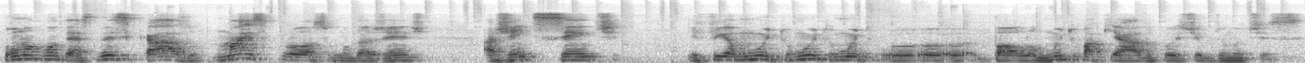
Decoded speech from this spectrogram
como acontece nesse caso, mais próximo da gente, a gente sente e fica muito, muito, muito, uh, Paulo, muito baqueado com esse tipo de notícia.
